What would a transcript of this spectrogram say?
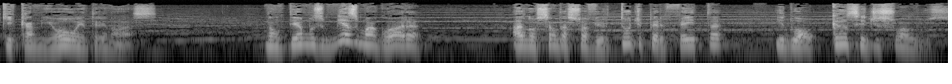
que caminhou entre nós. não temos, mesmo agora, a noção da sua virtude perfeita e do alcance de sua luz.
